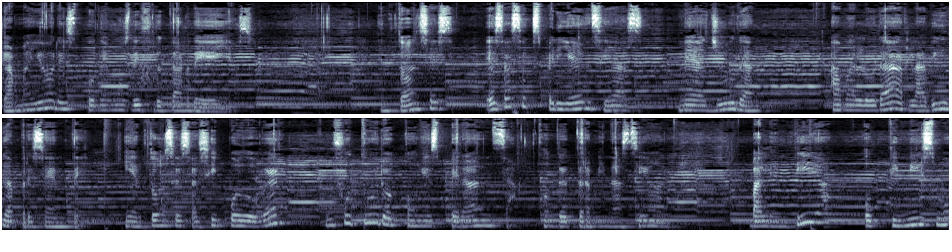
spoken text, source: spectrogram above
ya mayores podemos disfrutar de ellas. Entonces, esas experiencias me ayudan a valorar la vida presente y entonces así puedo ver un futuro con esperanza, con determinación, valentía, optimismo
